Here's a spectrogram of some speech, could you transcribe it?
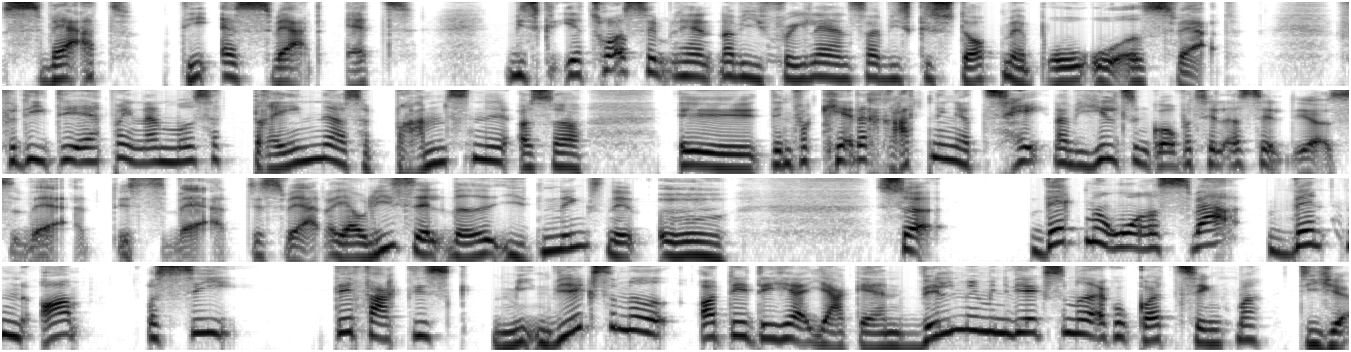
svært. Det er svært at. Vi skal, jeg tror simpelthen, når vi er freelancer, vi skal stoppe med at bruge ordet svært. Fordi det er på en eller anden måde så drænende og så bremsende og så øh, den forkerte retning at tage, når vi hele tiden går og fortæller os selv, det er svært, det er svært, det er svært. Og jeg har jo lige selv været i den, ikke? Sådan et, øh. Så væk med ordet svær, vend den om og sig, det er faktisk min virksomhed, og det er det her, jeg gerne vil med min virksomhed. Jeg kunne godt tænke mig de her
